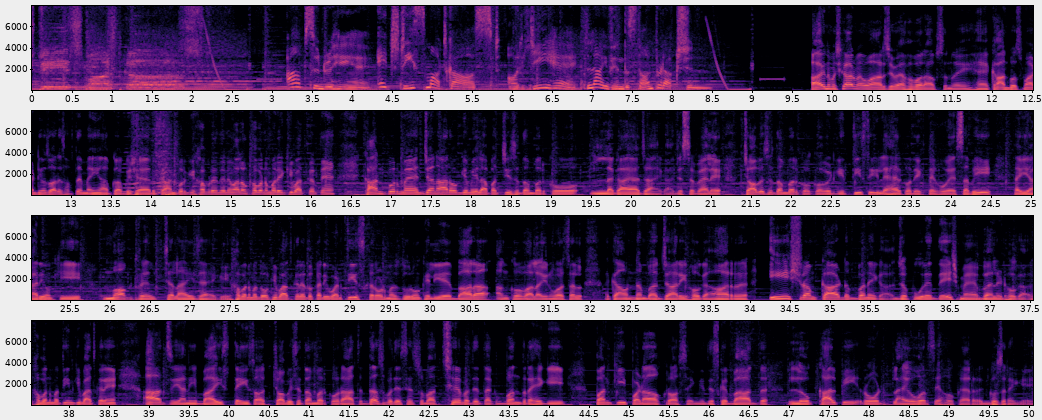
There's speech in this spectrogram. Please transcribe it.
HD Smartcast. आप सुन रहे हैं एच डी स्मार्ट कास्ट और ये है लाइव हिंदुस्तान प्रोडक्शन हाय नमस्कार मैं हूँ आरजे वैभव और आप सुन रहे हैं कानपुर स्मार्ट न्यूज़ और इस हफ़्ते मैं ही आपको आपके शहर कानपुर की खबरें देने वाला हूँ। खबर नंबर एक की बात करते हैं। कानपुर में जन आरोग्य मेला 25 सितंबर को लगाया जाएगा जिससे पहले 24 सितंबर को कोविड की तीसरी लहर को देखते हुए सभी तैयारियों की मॉक ड्रिल चलाई जाएगी। खबर नंबर दो की बात करें तो करीब अड़तीस करोड़ मजदूरों के लिए 12 अंकों वाला यूनिवर्सल अकाउंट नंबर जारी होगा और ई श्रम कार्ड बनेगा जो पूरे देश में वैलिड होगा। खबर नंबर तीन की बात करें आज यानी 22, 23 और 24 सितंबर को रात 10 बजे से सुबह 6 बजे तक बंद रहेगी पन की पड़ाव क्रॉसिंग जिसके बाद लोग कालपी रोड फ्लाईओवर से होकर गुजरेंगे।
